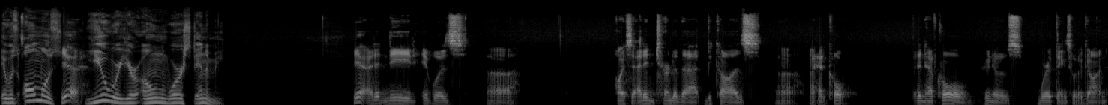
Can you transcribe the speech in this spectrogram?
It was almost yeah. you were your own worst enemy. Yeah, I didn't need it was uh say I didn't turn to that because uh, I had Cole. If I didn't have Cole, who knows where things would have gone.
